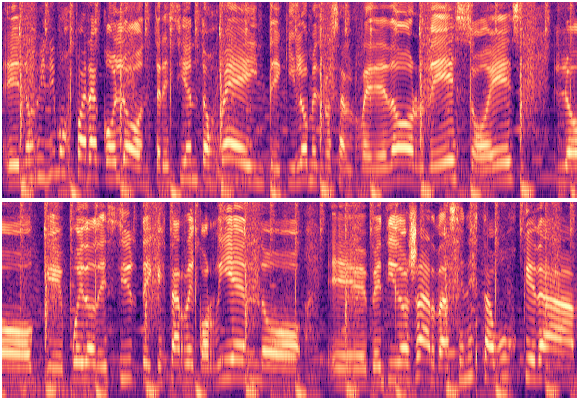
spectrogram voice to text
eh, nos vinimos para Colón, 320 kilómetros alrededor de eso es lo que puedo decirte que está recorriendo 22 eh, yardas en esta búsqueda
